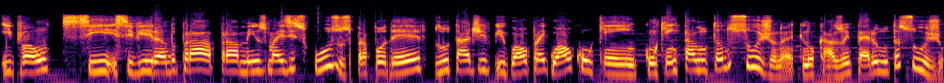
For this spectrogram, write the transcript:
e vão se, se virando para meios mais escusos para poder lutar de igual para igual com quem com quem tá lutando sujo, né? Que no caso o Império luta sujo.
